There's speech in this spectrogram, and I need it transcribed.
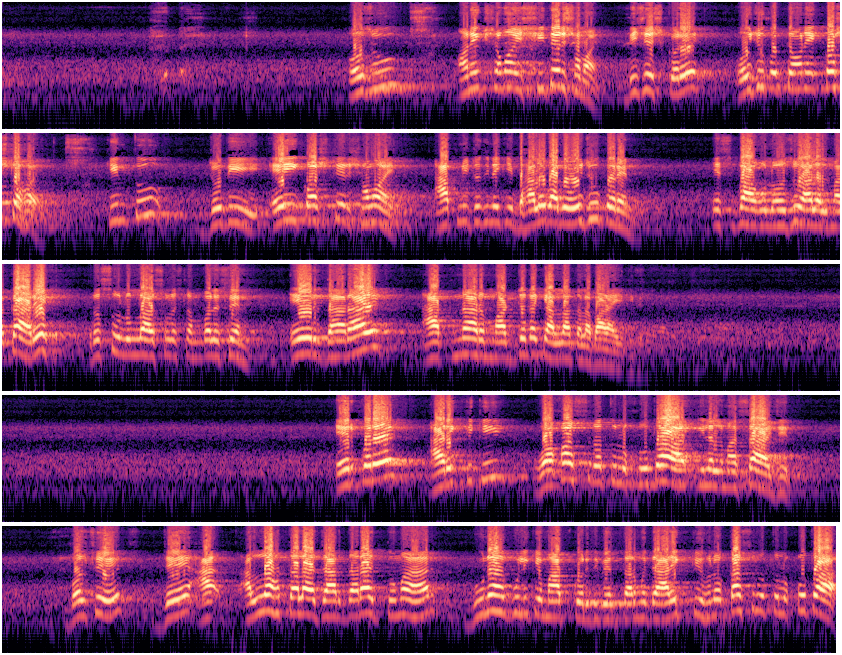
অজু অনেক সময় শীতের সময়, বিশেষ করে অজু করতে অনেক কষ্ট হয়। কিন্তু যদি এই কষ্টের সময় আপনি যদি নাকি ভালোভাবে অজু করেন ইসবাউল অজু আলাল মাকারে রসুল্লাহ বলেছেন, এর দ্বারায় আপনার মর্যাদাকে আল্লাহ তালা বাড়াই দিবেন। এরপরে আরেকটি কি? ওয়াকাসরাতুল খুদা ইলাল মাসাজিদ। বলছে যে আল্লাহ তালা যার দ্বারা তোমার গুনাহগুলিকে মাফ করে দিবেন, তার মধ্যে আরেকটি হলো কাসরতুল খুতা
